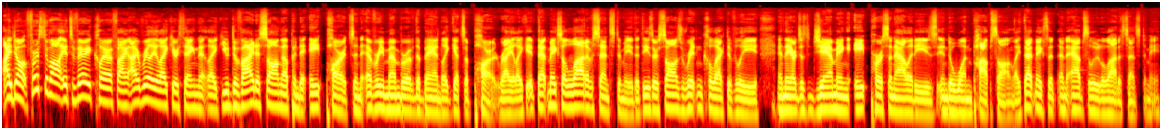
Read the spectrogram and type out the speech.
I don't. First of all, it's very clarifying. I really like your thing that like you divide a song up into eight parts and every member of the band like gets a part, right? Like it that makes a lot of sense to me that these are songs written collectively and they are just jamming eight personalities into one pop song. Like that makes an, an absolute a lot of sense to me.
